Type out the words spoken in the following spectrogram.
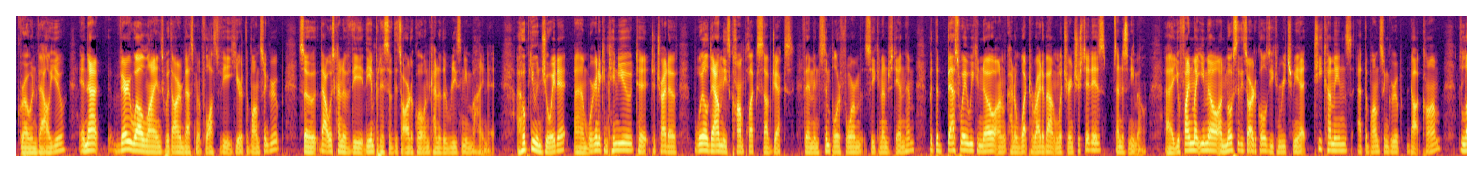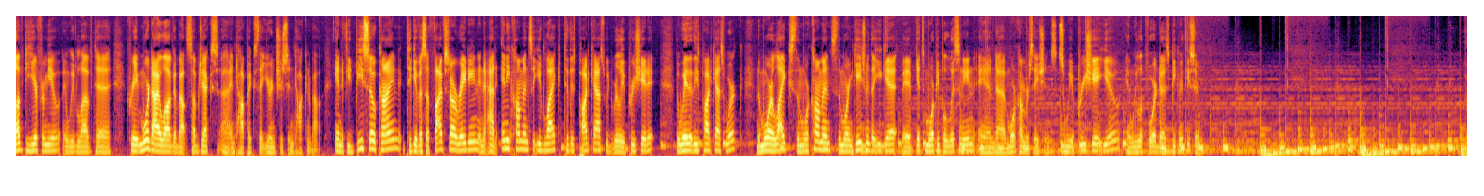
grow in value. And that very well aligns with our investment philosophy here at the Bahnsen Group. So that was kind of the, the impetus of this article and kind of the reasoning behind it. I hope you enjoyed it. Um, we're going to continue to, to try to boil down these complex subjects them in simpler form so you can understand them. But the best way we can know on kind of what to write about and what you're interested is send us an email. Uh, you'll find my email on most of these articles. You can reach me at tcummings at thebahnsengroup.com. Love to hear from you, and we'd love to create more dialogue about subjects uh, and topics that you're interested in talking about. And if you'd be so kind to give us a five star rating and add any comments that you'd like to this podcast, we'd really appreciate it. The way that these podcasts work, the more likes, the more comments, the more engagement that you get, it gets more people listening and uh, more conversations. So we appreciate you, and we look forward to speaking with you soon.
